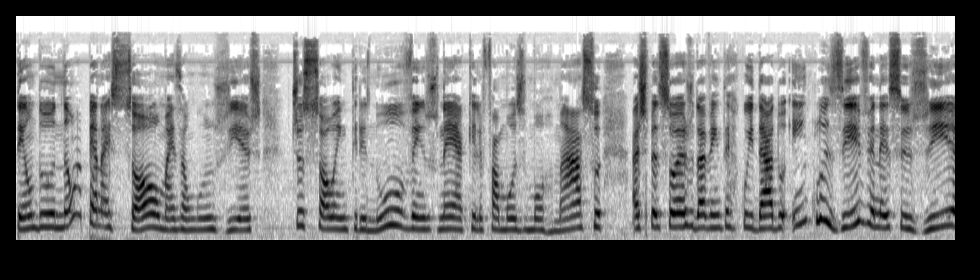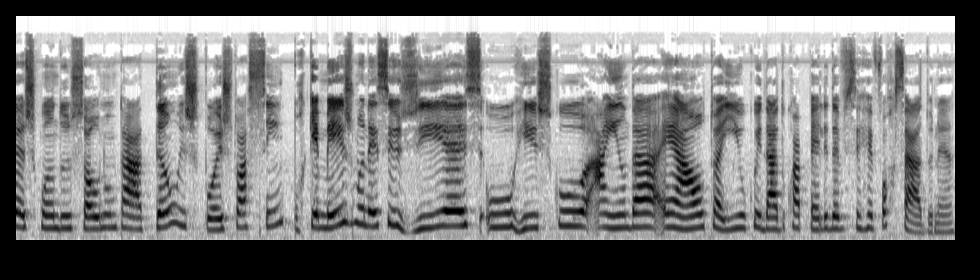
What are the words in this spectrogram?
tendo não apenas sol, mas alguns dias de sol entre nuvens, né? Aquele famoso mormaço. As pessoas devem ter cuidado, inclusive nesses dias, quando o sol não está tão exposto assim, porque mesmo nesses dias o risco ainda é alto aí, o cuidado com a pele deve ser reforçado, né?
